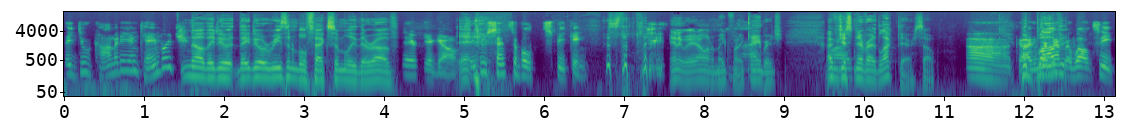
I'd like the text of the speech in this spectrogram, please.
they do comedy in Cambridge? No, they do it. They do a reasonable facsimile thereof. There you go. Eh. They do sensible speaking. That's the thing. Anyway, I don't want to make fun of Cambridge. I've just never had luck there. So, Oh God! Bob- Remember? Well, see,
